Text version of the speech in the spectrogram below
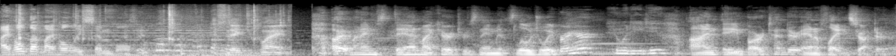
I hold up my holy symbol. State your claim. All right, my name's Dan. My character's name is Low Joybringer. And what do you do? I'm a bartender and a flight instructor.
